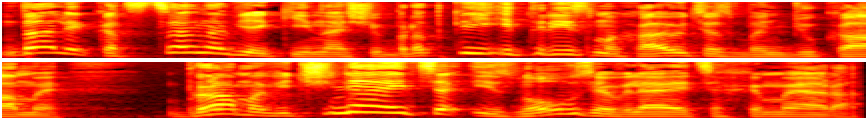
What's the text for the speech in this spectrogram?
Далі катсцена, в якій наші братки і тріс махаються з бандюками. Брама відчиняється і знову з'являється химера.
